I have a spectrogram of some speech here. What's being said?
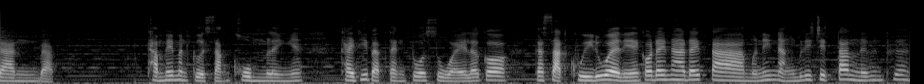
การแบบทำให้มันเกิดสังคมอะไรเงี้ย ใครที่แบบแต่งตัวสวย แล้วก็กษัตริย์คุยด้วยอะไรเนี้ยก็ได้หน้าได้ตาเหมือนในหนังบริจิตตันเลยเพื่อน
